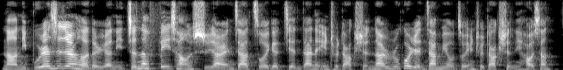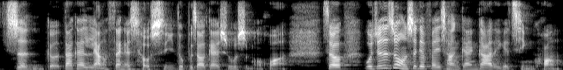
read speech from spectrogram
那你不认识任何的人，你真的非常需要人家做一个简单的 introduction。那如果人家没有做 introduction，你好像整个大概两三个小时你都不知道该说什么话。So 我觉得这种是个非常尴尬的一个情况。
